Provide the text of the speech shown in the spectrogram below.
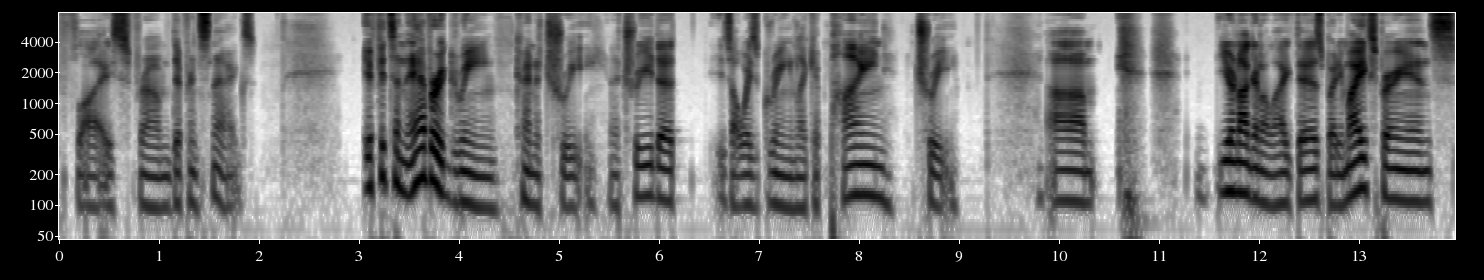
flies from different snags. If it's an evergreen kind of tree, a tree that is always green, like a pine tree, um, you're not going to like this, but in my experience,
